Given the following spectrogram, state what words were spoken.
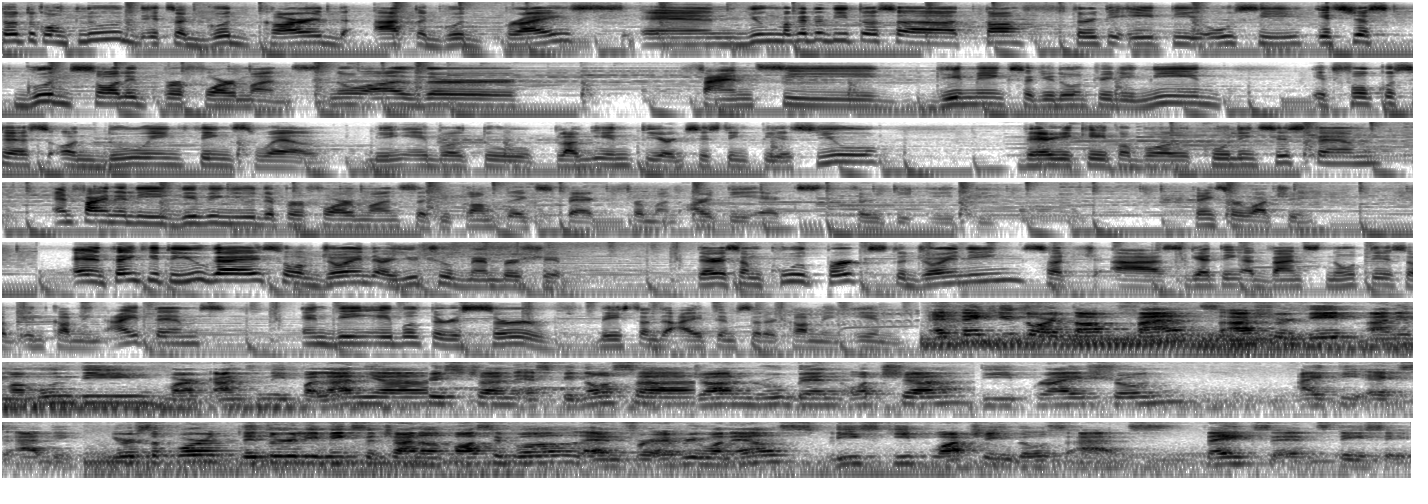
So to conclude, it's a good card at a good price. And yung maganda dito sa TUF 3080 OC, it's just good solid performance. No other fancy gimmicks that you don't really need. It focuses on doing things well, being able to plug into your existing PSU, very capable cooling system, and finally, giving you the performance that you come to expect from an RTX 3080. Thanks for watching. And thank you to you guys who have joined our YouTube membership. There are some cool perks to joining, such as getting advance notice of incoming items and being able to reserve based on the items that are coming in. And thank you to our top fans, Asher Gabe Animamundi, Mark Anthony Palanya, Christian Espinosa, John Ruben Ocha, D. Shun, ITX Addict. Your support literally makes the channel possible and for everyone else, please keep watching those ads. Thanks and stay safe.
